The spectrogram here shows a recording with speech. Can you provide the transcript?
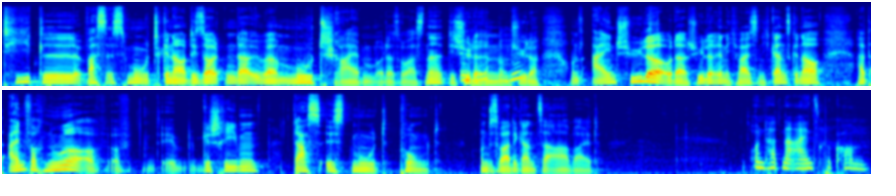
Titel, was ist Mut? Genau, die sollten da über Mut schreiben oder sowas, ne? Die Schülerinnen und Schüler. Und ein Schüler oder Schülerin, ich weiß nicht ganz genau, hat einfach nur auf, auf, äh, geschrieben, das ist Mut, Punkt. Und es war die ganze Arbeit. Und hat eine Eins bekommen.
